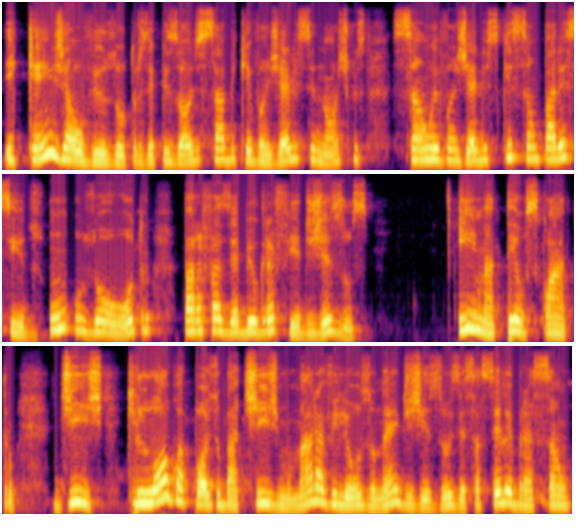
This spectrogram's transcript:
e quem já ouviu os outros episódios sabe que evangelhos sinóticos são evangelhos que são parecidos. Um usou o outro para fazer a biografia de Jesus. E em Mateus 4 diz que logo após o batismo maravilhoso, né, de Jesus, essa celebração,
